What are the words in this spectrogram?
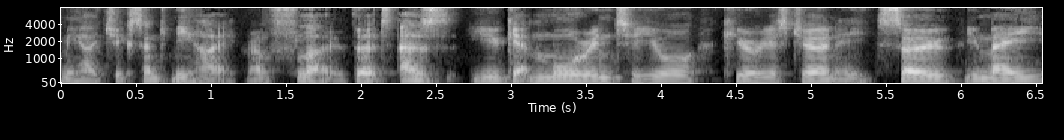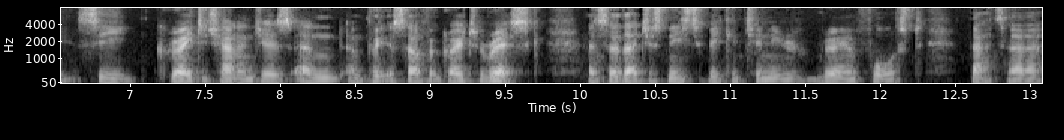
Mihaly Csikszentmihalyi around flow that as you get more into your curious journey so you may see greater challenges and and put yourself at greater risk. And so that just needs to be continually reinforced that uh,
